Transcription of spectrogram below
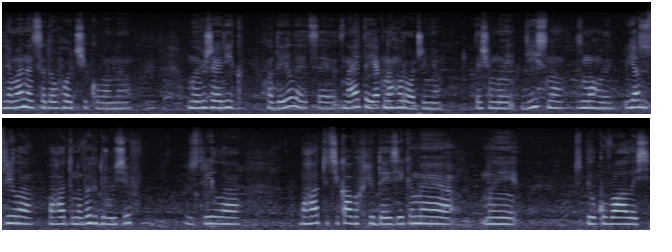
для мене це довгоочікувано. Ми вже рік ходили, це знаєте, як нагородження. Те, що ми дійсно змогли. Я зустріла багато нових друзів, зустріла багато цікавих людей, з якими ми спілкувались.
